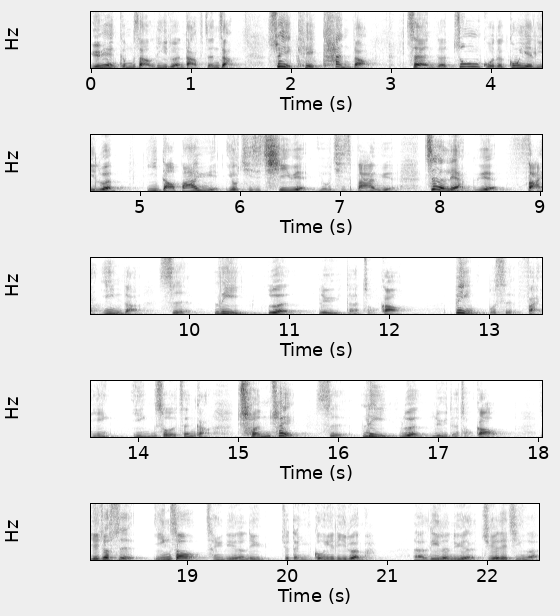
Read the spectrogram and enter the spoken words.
远远跟不上利润大幅增长，所以可以看到整个中国的工业利润。一到八月，尤其是七月，尤其是八月这两个月，反映的是利润率的走高，并不是反映营收的增长，纯粹是利润率的走高，也就是营收乘以利润率就等于工业利润嘛。呃，利润率的绝对金额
